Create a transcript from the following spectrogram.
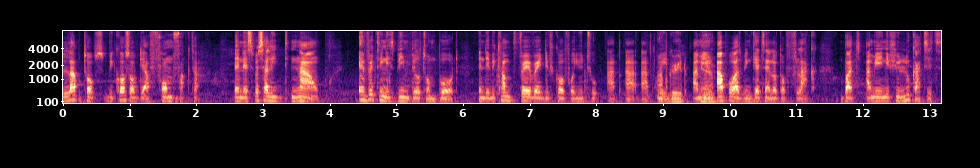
laptops because of their form factor, and especially now, everything is being built on board. And they become very, very difficult for you to up, uh, upgrade. Upgrade, I mean, yeah. Apple has been getting a lot of flack, but I mean, if you look at it,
